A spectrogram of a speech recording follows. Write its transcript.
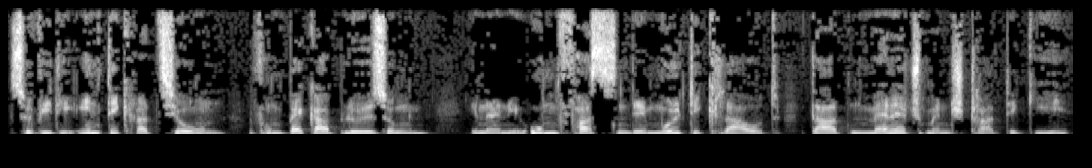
sowie die Integration von Backup-Lösungen in eine umfassende Multicloud-Datenmanagement-Strategie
